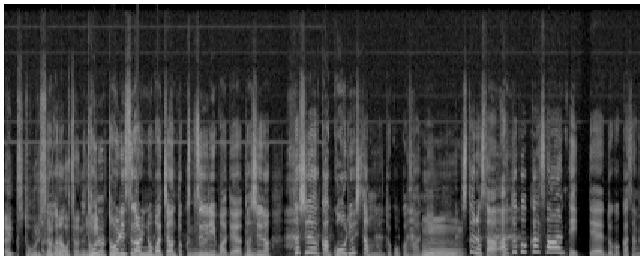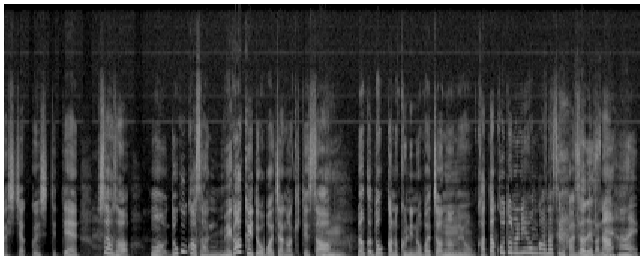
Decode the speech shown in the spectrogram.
えストーリーすだからるおばちゃんに？と通りすがりのおばちゃんと靴売り場で私の、うん。私が合流したのねどこかさんうに、ん。そしたらさ「あどこかさん」って言ってどこかさんが試着しててそしたらさもうどこかさめがけておばちゃんが来てさ、うん。なんかどっかの国のおばちゃんなのよ、うん。片言の日本語話せる感じだったかな、ねはい。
